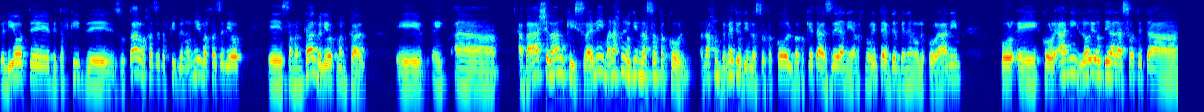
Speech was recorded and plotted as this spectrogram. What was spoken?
ולהיות אה, בתפקיד אה, זוטר ואחרי זה תפקיד בינוני ואחרי זה להיות אה, סמנכ"ל ולהיות מנכ"ל. אה, אה, הבעיה שלנו כישראלים, אנחנו יודעים לעשות הכל, אנחנו באמת יודעים לעשות הכל, ובקטע הזה אני, אנחנו רואים את ההבדל בינינו לקוריאנים. קור, אה, קוריאני לא יודע לעשות את ה...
